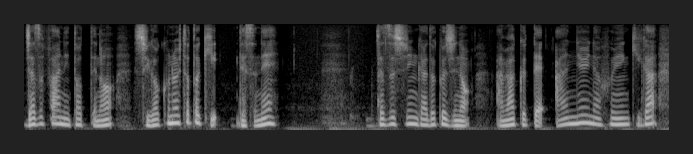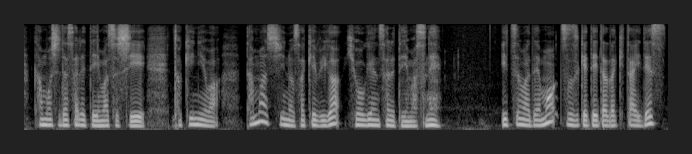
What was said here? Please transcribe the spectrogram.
ジャズファンにとっての至極のひとときですねジャズシンガー独自の甘くてアンニュイな雰囲気が醸し出されていますし時には魂の叫びが表現されていますね。いつまでも続けていただきたいです。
